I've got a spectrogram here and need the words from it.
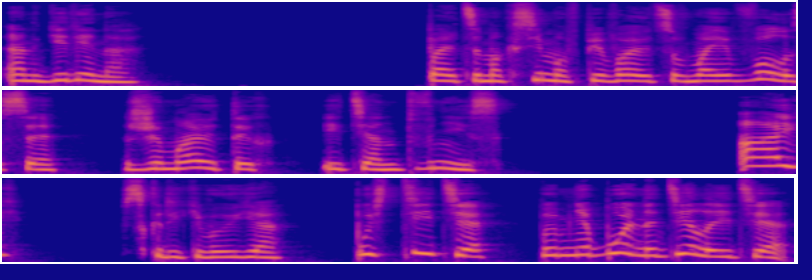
Ангелина. Пальцы Максима впиваются в мои волосы, сжимают их и тянут вниз. «Ай!» — вскрикиваю я. «Пустите! Вы мне больно делаете!»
